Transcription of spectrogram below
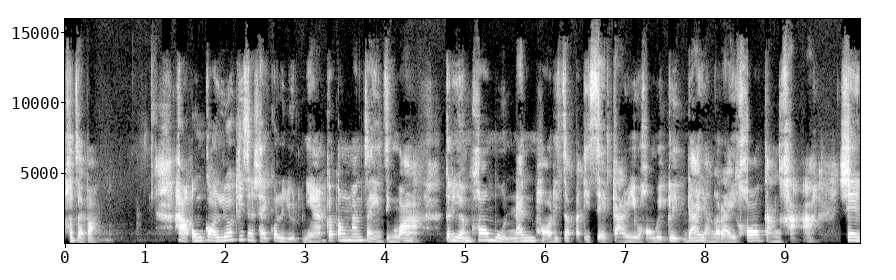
เข้าใจปะ หากองค์กรเลือกที่จะใช้กลยุทธ์นี้ก็ต้องมั่นใจจริง ๆ ว่า เตรียมข้อมูลแน่นพอที่จะปฏิเสธการมีอยู่ของวิกฤตได้อย่างไรข้อกังขา เช่น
